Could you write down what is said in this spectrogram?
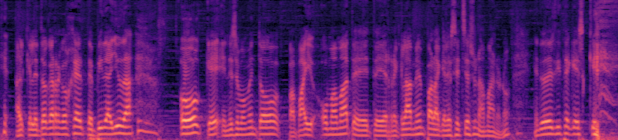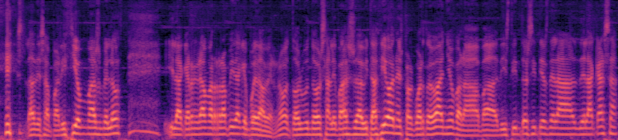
al que le toca recoger te pida ayuda o que en ese momento papá o mamá te, te, reclamen para que les eches una mano, ¿no? Entonces dice que es que es la desaparición más veloz y la carrera más rápida que pueda haber, ¿no? Todo el mundo sale para sus habitaciones, para el cuarto de baño, para, para distintos sitios de la, de la casa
